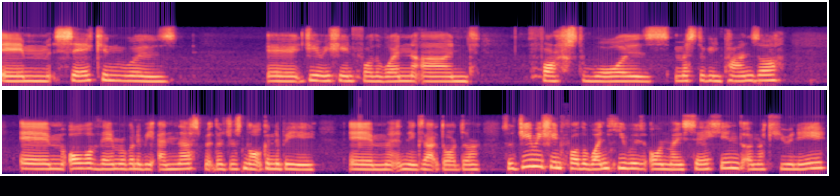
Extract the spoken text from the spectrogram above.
Um, second was uh, Jamie Shane for the win, and first was Mr. Green Pandaz. Um, all of them are going to be in this, but they're just not going to be um, in the exact order. So Jamie Shane for the win, he was on my second on my Q and A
